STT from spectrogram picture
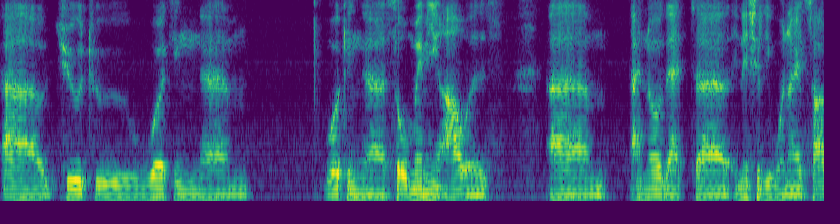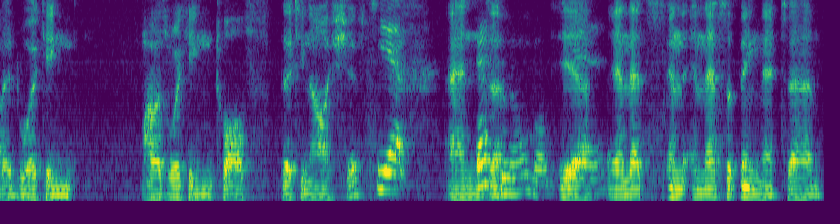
uh, due to working, um, working uh, so many hours. Um, I know that uh, initially when I started working, I was working 12, 13 hour shifts. Yeah. And That's uh, normal. yeah, and that's and and that's the thing that um,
